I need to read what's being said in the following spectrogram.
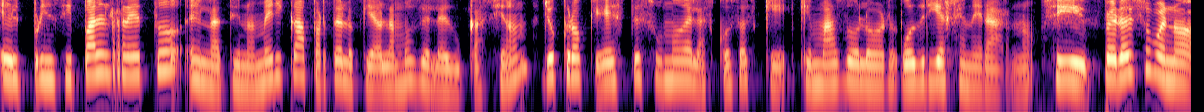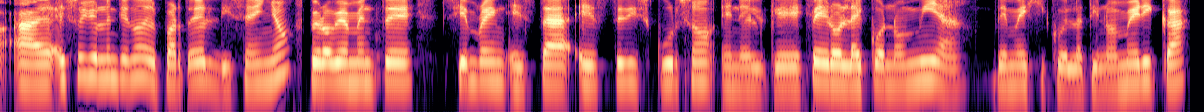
el principal reto en Latinoamérica, aparte de lo que ya hablamos de la educación. Yo creo que este es una de las cosas que, que más dolor podría generar, ¿no? Sí, pero eso, bueno, eso yo lo entiendo de parte del diseño, pero obviamente siempre está este discurso en el que, pero la economía de México y Latinoamérica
